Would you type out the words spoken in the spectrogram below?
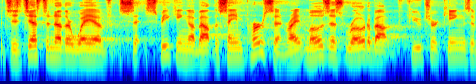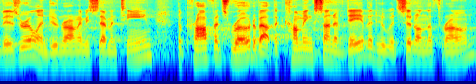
which is just another way of speaking about the same person, right? Moses wrote about future kings of Israel in Deuteronomy 17. The prophets wrote about the coming son of David who would sit on the throne.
